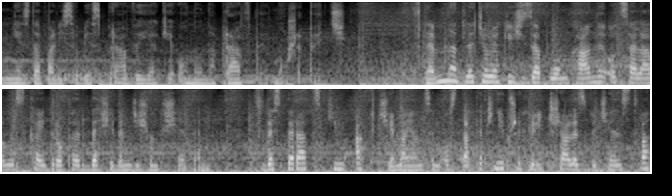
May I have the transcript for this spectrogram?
Nie zdawali sobie sprawy, jakie ono naprawdę może być. Wtem nadleciał jakiś zabłąkany, ocalały Skydropper D-77. W desperackim akcie, mającym ostatecznie przechylić szale zwycięstwa,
